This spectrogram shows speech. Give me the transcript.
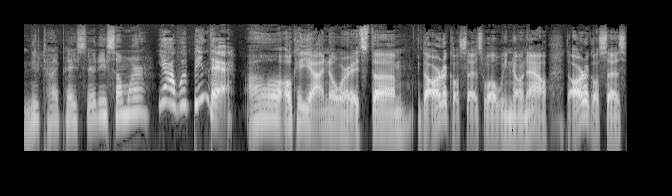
New Taipei City somewhere? Yeah, we've been there. Oh, okay, yeah, I know where. It's the um, the article says, well, we know now. The article says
